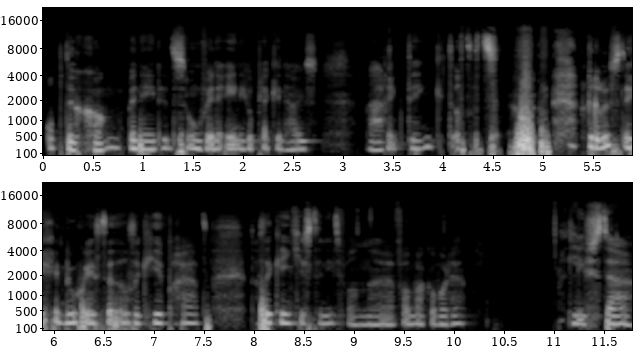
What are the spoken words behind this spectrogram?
op de gang beneden. Het is ongeveer de enige plek in huis waar ik denk dat het rustig genoeg is dat als ik hier praat, dat de kindjes er niet van, uh, van wakker worden. Het liefst uh,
